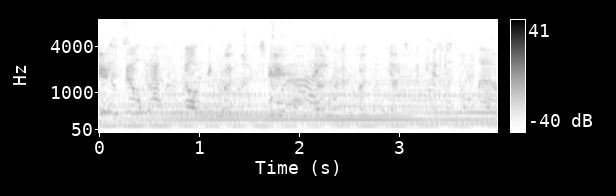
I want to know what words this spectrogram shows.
who still hasn't got equipment to do that, equipment, go to the kitchen now.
